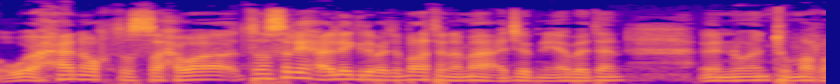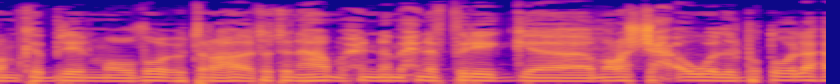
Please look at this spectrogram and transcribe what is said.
وحان وقت الصحوه تصريح اليجري بعد المباراه أنا ما عجبني ابدا إنه أنتم مرة مكبرين الموضوع وترى توتنهام وحنا ما إحنا فريق آه، مرشح أول للبطولة.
